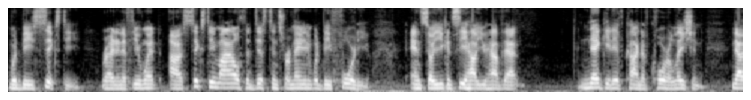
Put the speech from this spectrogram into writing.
would be 60 right? And if you went uh, 60 miles, the distance remaining would be 40. And so you can see how you have that negative kind of correlation. Now,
